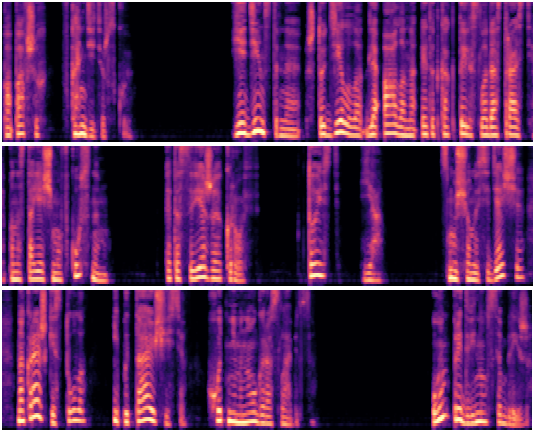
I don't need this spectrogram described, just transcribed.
попавших в кондитерскую. Единственное, что делало для Алана этот коктейль сладострастия по-настоящему вкусным, это свежая кровь, то есть я, смущенно сидящая на краешке стула и пытающийся хоть немного расслабиться. Он придвинулся ближе.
